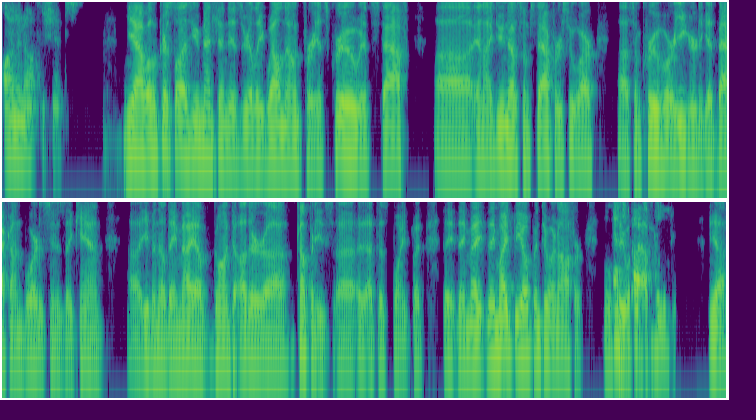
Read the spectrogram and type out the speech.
on and off the ships. Yeah, well, Crystal, as you mentioned, is really well known for its crew, its staff, uh, and I do know some staffers who are uh, some crew who are eager to get back on board as soon as they can. Uh, even though they may have gone to other uh, companies uh, at, at, this point, but they they might they might be open to an offer. We'll That's see what happens. Yeah.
